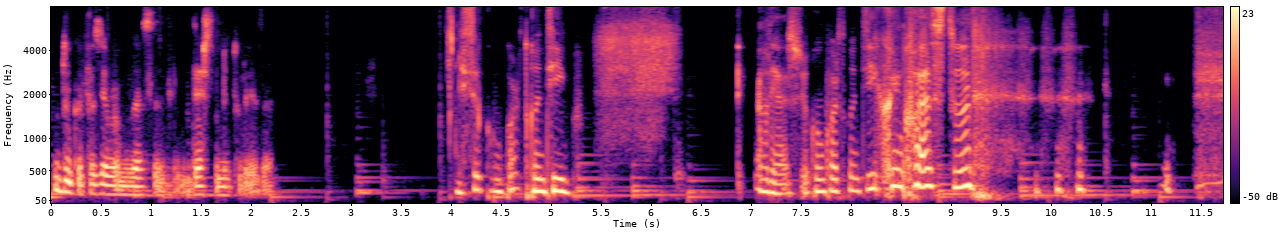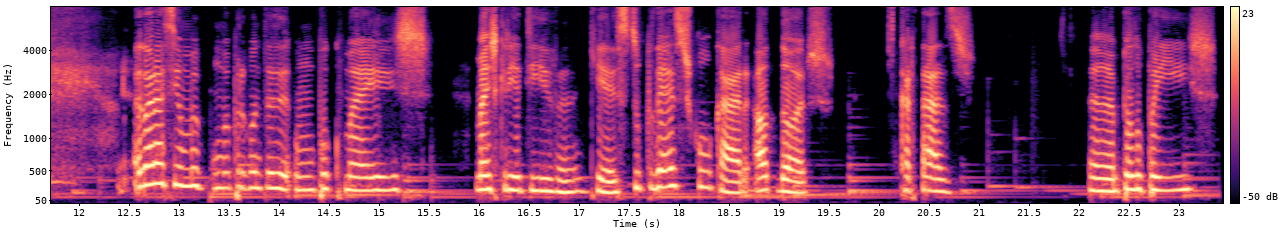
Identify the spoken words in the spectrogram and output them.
do que a fazer uma mudança desta natureza. Isso eu concordo contigo. Aliás, eu concordo contigo em quase tudo. Agora, assim, uma, uma pergunta um pouco mais, mais criativa, que é, se tu pudesses colocar outdoors, cartazes, uh, pelo país,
